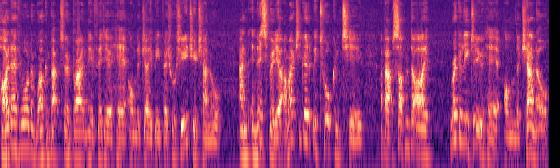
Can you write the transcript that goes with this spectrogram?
Hi there everyone and welcome back to a brand new video here on the JB Visuals YouTube channel and in this video I'm actually going to be talking to you about something that I regularly do here on the channel.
